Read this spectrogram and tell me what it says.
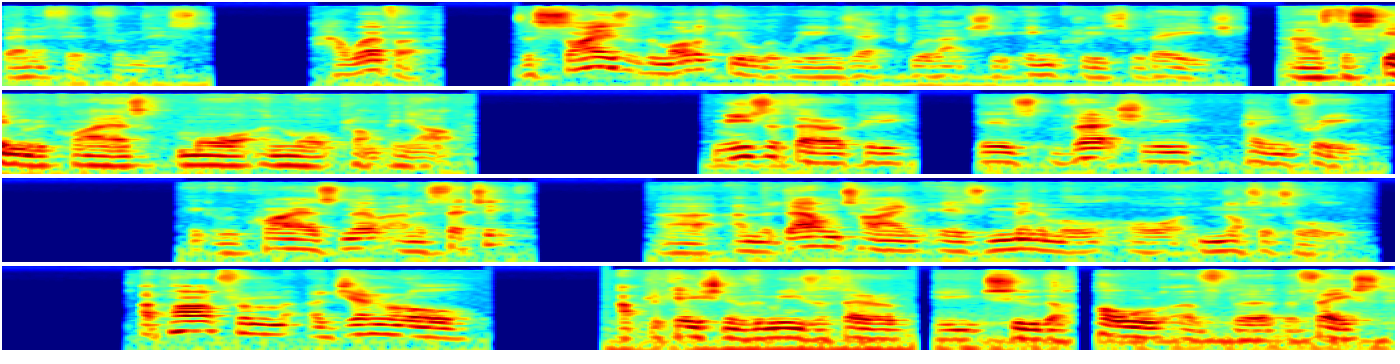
benefit from this. However, the size of the molecule that we inject will actually increase with age as the skin requires more and more plumping up mesotherapy is virtually pain free. It requires no anesthetic uh, and the downtime is minimal or not at all. Apart from a general application of the mesotherapy to the whole of the, the face,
